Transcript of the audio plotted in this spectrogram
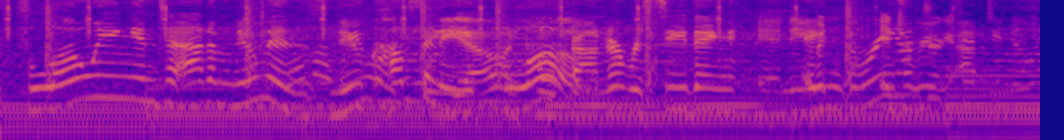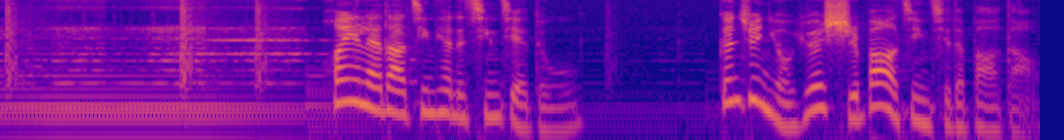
flowing into Adam Newman's new company, co-founder receiving a 欢迎来到今天的轻解读。根据《纽约时报》近期的报道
